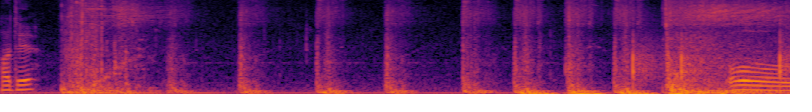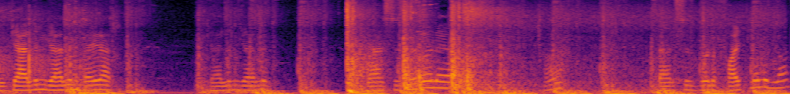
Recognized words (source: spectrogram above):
Hadi. Oo geldim geldim beyler. Geldim geldim. Ben siz ne böyle ya? Ha? Ben siz böyle fight mı olur lan?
